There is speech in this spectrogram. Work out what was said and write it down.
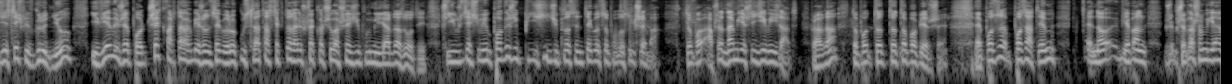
jesteśmy w grudniu i wiemy, że po trzech kwartałach bieżącego roku strata sektora już przekroczyła 6,5 miliarda złotych. Czyli już jesteśmy powyżej 50% tego, co po prostu trzeba. To po, a przed nami jeszcze 9 lat, prawda? To po, to, to, to po pierwsze. E, Poza, poza tym, no wie pan, że, przepraszam, ja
